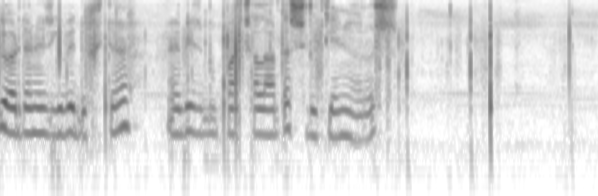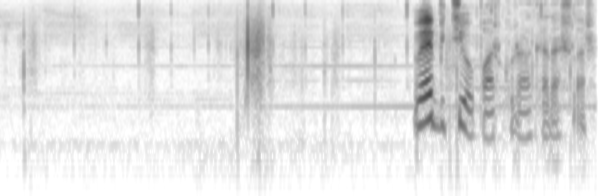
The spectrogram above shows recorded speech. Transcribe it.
Gördüğünüz gibi düştü. Ve biz bu parçalarda sürükleniyoruz. Ve bitiyor parkur arkadaşlar.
